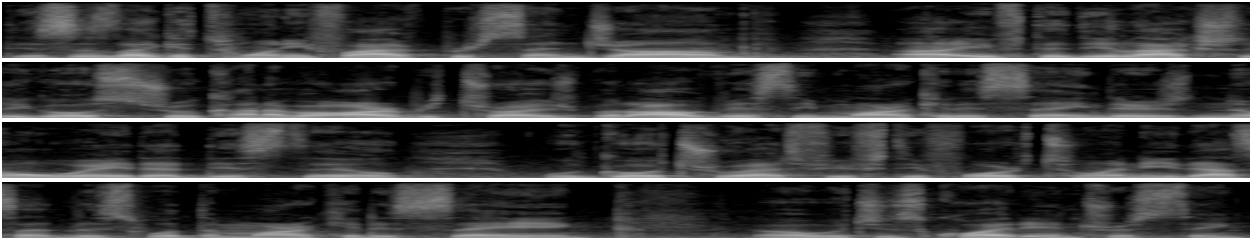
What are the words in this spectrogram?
this is like a 25% jump uh, if the deal actually goes through, kind of an arbitrage. But obviously, market is saying there's no way that this deal would go through at 54.20. That's at least what the market is saying. Uh, which is quite interesting.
